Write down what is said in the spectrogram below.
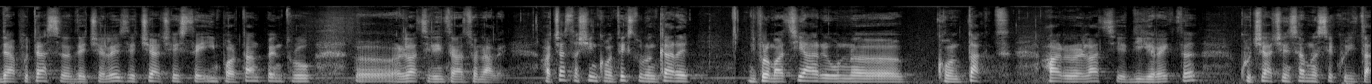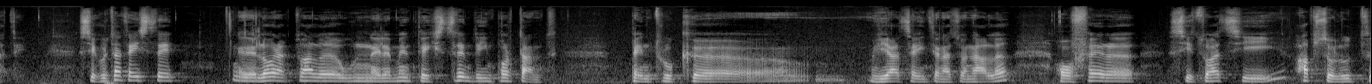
de a putea să deceleze ceea ce este important pentru uh, relațiile internaționale. Aceasta și în contextul în care diplomația are un uh, contact, are o relație directă cu ceea ce înseamnă securitate. Securitatea este la ora actuală un element extrem de important pentru că viața internațională oferă situații absolut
